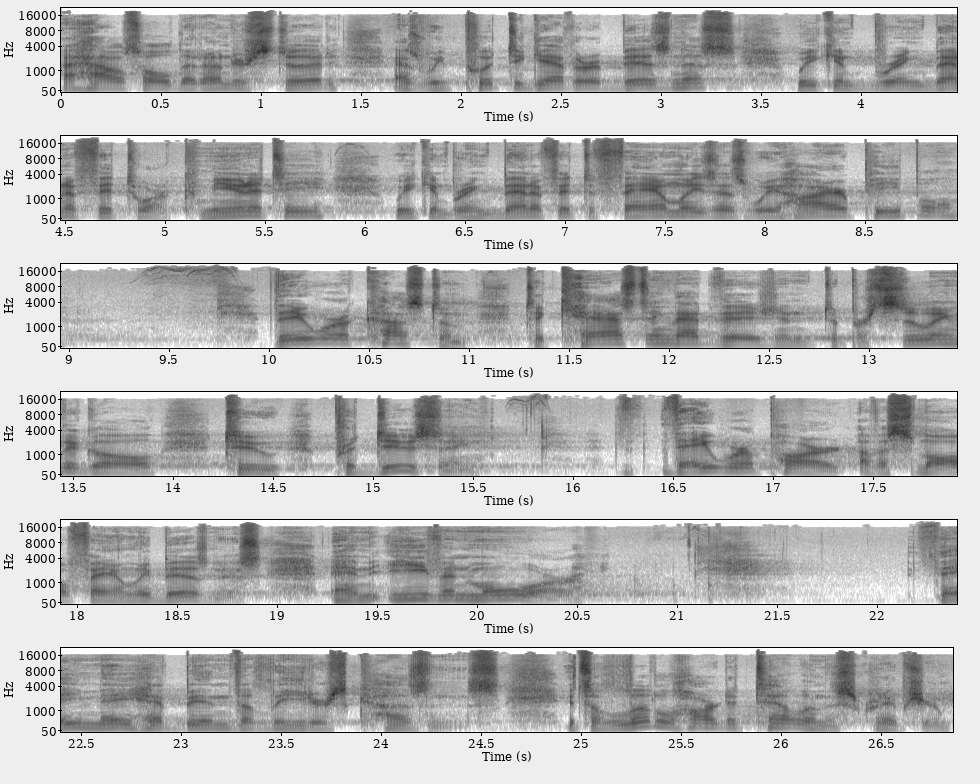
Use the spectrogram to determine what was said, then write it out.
a household that understood as we put together a business, we can bring benefit to our community, we can bring benefit to families as we hire people. They were accustomed to casting that vision, to pursuing the goal, to producing. They were a part of a small family business. And even more, they may have been the leader's cousins. It's a little hard to tell in the scripture,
